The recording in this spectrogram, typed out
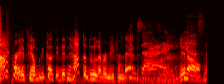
I praise Him because He didn't have to deliver me from that Exactly. you Yes. know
